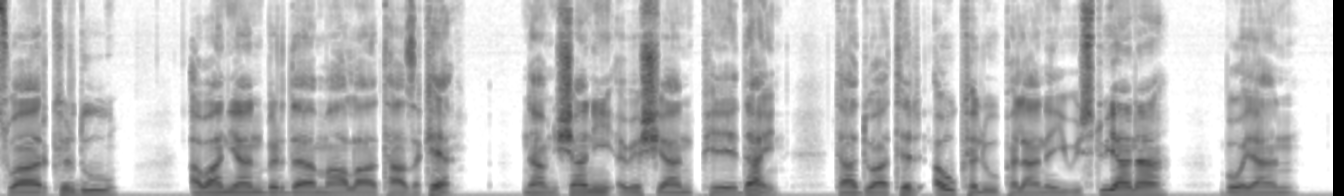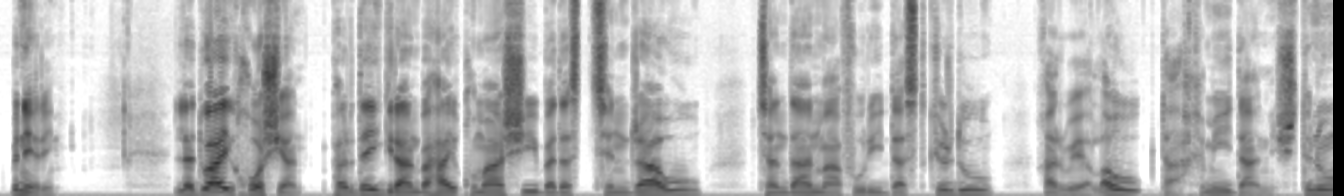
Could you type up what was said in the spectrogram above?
سوار کرد و ئەوانیان بردە ماڵە تازەکەیان، ناونیشانی ئەوێشیان پێداین، تا دواتر ئەو کەل و پەلانەی ویستویانە بۆیان بنێرین. لە دوای خۆشیان پەردەی گرانبەهای قوماشی بەدەست چنراو و چەندان مافوری دەست کرد و خەروێڵە و تاخمی دانیشتن و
